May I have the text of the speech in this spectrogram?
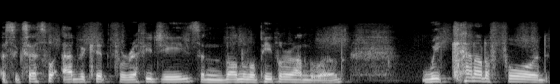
a successful advocate for refugees and vulnerable people around the world, we cannot afford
